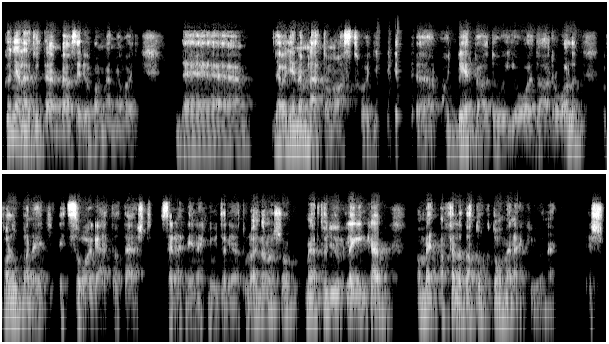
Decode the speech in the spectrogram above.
könnyen lehet, hogy te ebbe azért jobban benne vagy, de, de hogy én nem látom azt, hogy, hogy bérbeadói oldalról valóban egy, egy szolgáltatást szeretnének nyújtani a tulajdonosok, mert hogy ők leginkább a, a feladatoktól menekülnek, és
